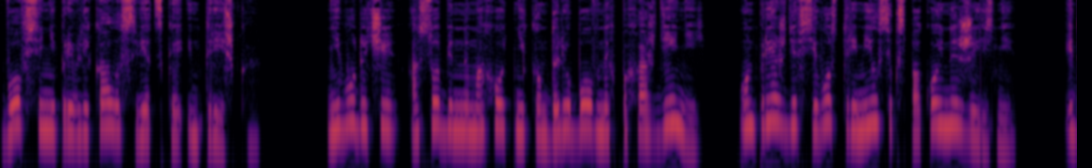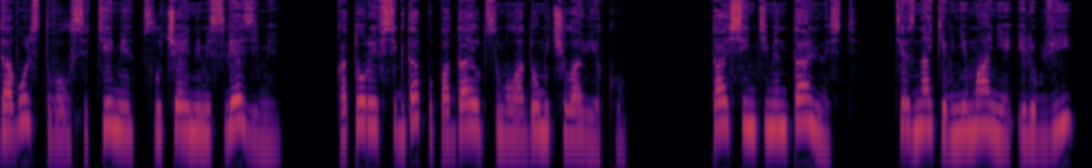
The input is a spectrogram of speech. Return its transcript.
вовсе не привлекала светская интрижка. Не будучи особенным охотником до любовных похождений, он прежде всего стремился к спокойной жизни, и довольствовался теми случайными связями, которые всегда попадаются молодому человеку. Та сентиментальность, те знаки внимания и любви,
